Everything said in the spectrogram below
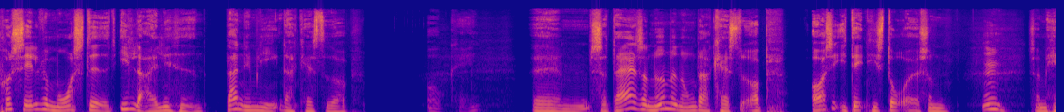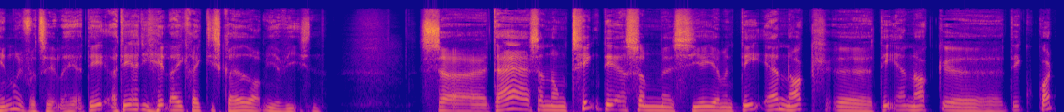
på selve morstedet i lejligheden, der er nemlig en, der har kastet op. Okay. Øhm, så der er altså noget med nogen, der har kastet op, også i den historie, som, mm. som Henry fortæller her. Det, og det har de heller ikke rigtig skrevet om i avisen. Så der er altså nogle ting der, som øh, siger, jamen det er nok, øh, det er nok, øh, det kunne godt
